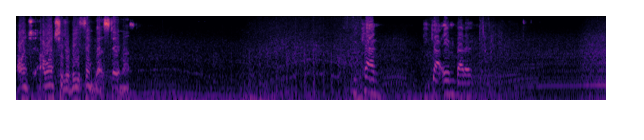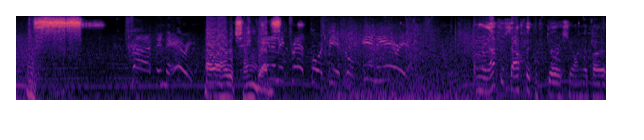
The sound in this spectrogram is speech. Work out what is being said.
I want you, I want you to rethink that statement. You can. You got aim better. Oh, in the area. I have a chain gun. Enemy transport vehicle in the area. I mean, that's a self-thinking skill issue on your part.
